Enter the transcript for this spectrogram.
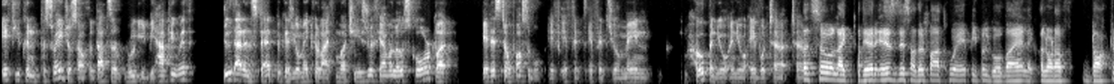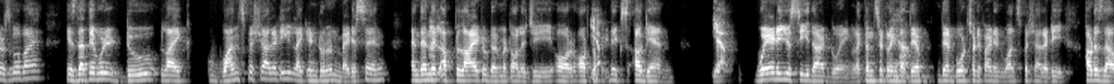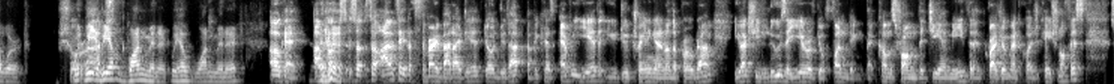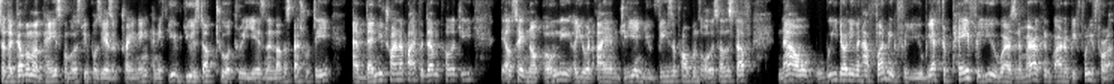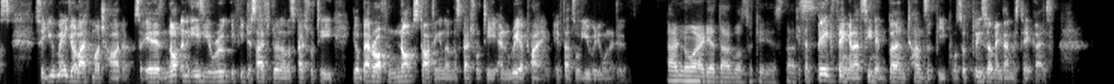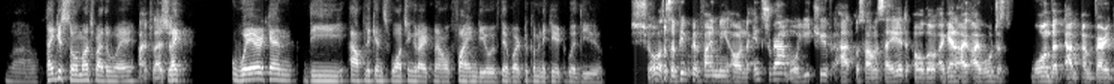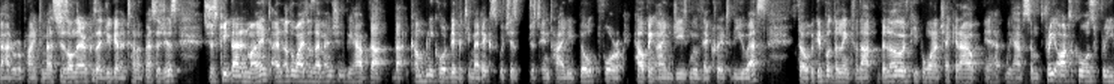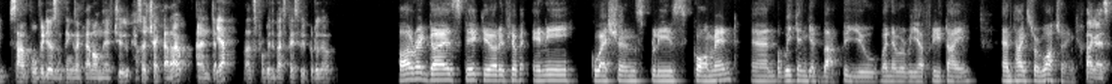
If you can persuade yourself that that's a route you'd be happy with, do that instead because you'll make your life much easier if you have a low score. But it is still possible if, if it's if it's your main hope and you're and you're able to, to also like there is this other pathway people go by like a lot of doctors go by is that they will do like one specialty like internal medicine and then mm-hmm. they'll apply to dermatology or orthopedics yeah. again. Yeah. Where do you see that going? Like considering yeah. that they're they're board certified in one specialty how does that work? Sure. We, we, we have one minute. We have one minute Okay. So, so I would say that's a very bad idea. Don't do that because every year that you do training in another program, you actually lose a year of your funding that comes from the GME, the Graduate Medical Education Office. So the government pays for most people's years of training. And if you've used up two or three years in another specialty and then you try and apply for dermatology, they'll say not only are you an IMG and you have visa problems, all this other stuff, now we don't even have funding for you. We have to pay for you, whereas an American grad would be free for us. So you've made your life much harder. So it is not an easy route if you decide to do another specialty. You're better off not starting another specialty and reapplying if that's what you really want to do. I had no idea that was the case. That's it's a big thing, and I've seen it burn tons of people. So please don't make that mistake, guys. Wow. Thank you so much, by the way. My pleasure. Like where can the applicants watching right now find you if they were to communicate with you? Sure. So people can find me on Instagram or YouTube at Usama Syed. Although, again, I, I will just warn that I'm, I'm very bad at replying to messages on there because I do get a ton of messages. So just keep that in mind. And otherwise, as I mentioned, we have that that company called Liberty Medics, which is just entirely built for helping IMGs move their career to the US. So we can put the link for that below if people want to check it out. We have some free articles, free sample videos, and things like that on there too. So check that out. And yeah, that's probably the best place for people to go. All right, guys, take care. If you have any questions, please comment and we can get back to you whenever we have free time. And thanks for watching. Bye, guys.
